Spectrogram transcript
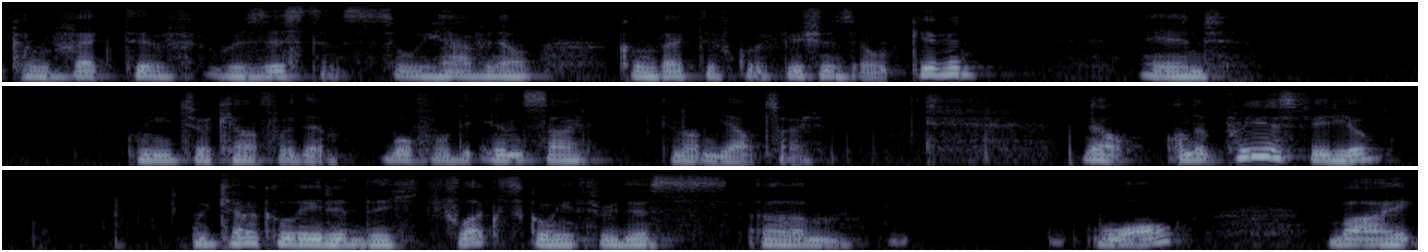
convective resistance. So we have now convective coefficients that were given, and we need to account for them, both on the inside and on the outside. Now, on the previous video, we calculated the heat flux going through this um, wall by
